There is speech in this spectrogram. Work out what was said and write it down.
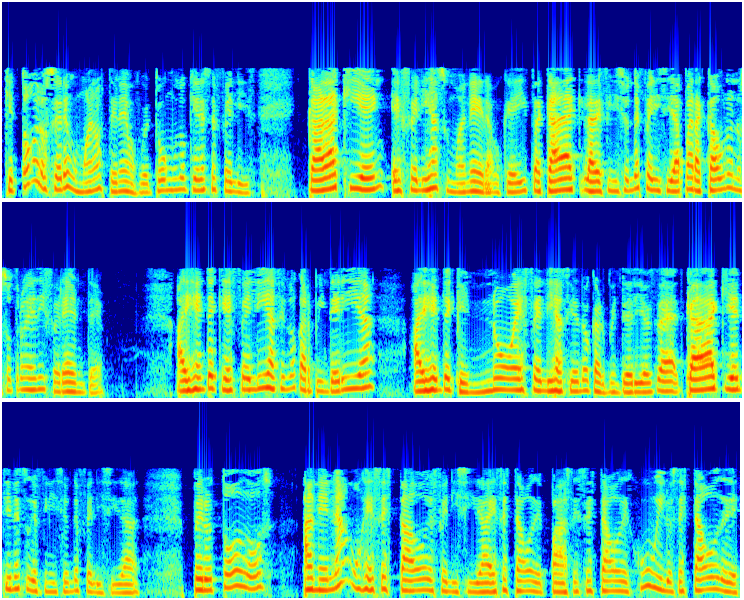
que todos los seres humanos tenemos, porque todo el mundo quiere ser feliz. cada quien es feliz a su manera, ¿ok? cada, la definición de felicidad para cada uno de nosotros es diferente. Hay gente que es feliz haciendo carpintería, hay gente que no es feliz haciendo carpintería. O sea, cada quien tiene su definición de felicidad. Pero todos anhelamos ese estado de felicidad, ese estado de paz, ese estado de júbilo, ese estado de,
